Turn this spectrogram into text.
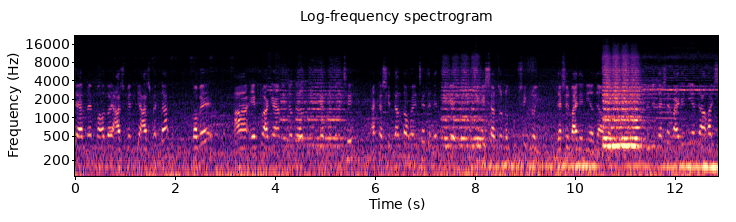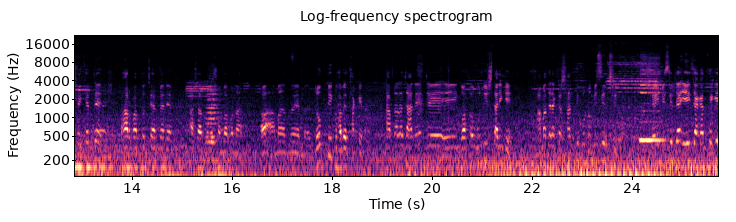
চেয়ারম্যান মহোদয় আসবেন কি আসবেন না তবে একটু আগে আমি যত জানতে পেরেছি একটা সিদ্ধান্ত হয়েছে যে নেত্রীকে চিকিৎসার জন্য খুব শীঘ্রই দেশের বাইরে নিয়ে যাওয়া। যদি দেশের বাইরে নিয়ে যাওয়া হয় সেক্ষেত্রে ভারপ্রাপ্ত চেয়ারম্যানের আসার কোনো সম্ভাবনা মানে, যৌক্তিকভাবে থাকে না। আপনারা জানেন যে এই গত উনিশ তারিখে আমাদের একটা শান্তিপূর্ণ মিছিল ছিল। সেই মিছিলটা এই জায়গা থেকে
